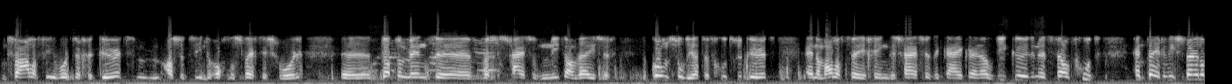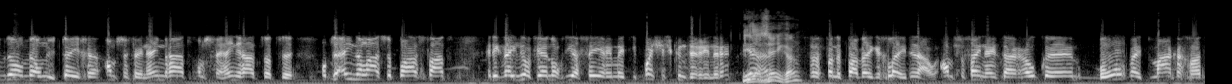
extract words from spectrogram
Om 12 uur wordt er gekeurd, als het in de ochtend slecht is geworden. Eh, op dat moment eh, was de scheidsrechter niet aanwezig. De consul die had het goed gekeurd. En om half twee ging de scheidsrechter kijken. En ook die keurde het veld goed. En tegen wie spelen we dan? Wel nu tegen Amstelveen Heemraad. Amstelveen Heemraad dat eh, op de ene laatste plaats staat. En ik weet niet of jij nog die affaire met die pasjes kunt herinneren. Ja. Jazeker. Van een paar weken geleden. Nou, Amstelveen heeft daar ook eh, behoorlijk mee te maken gehad.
